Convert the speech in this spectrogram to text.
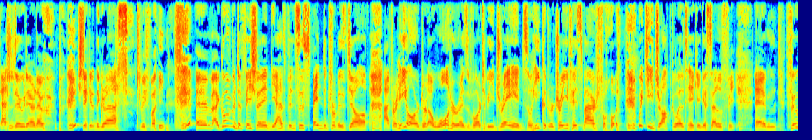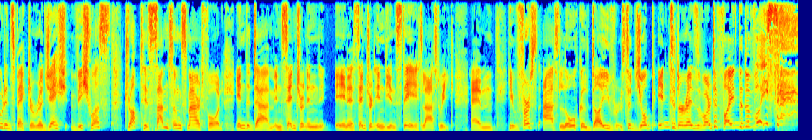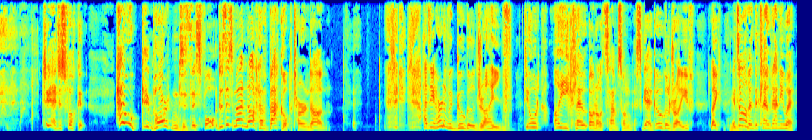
That'll do there now. Stick it in the grass. It'll be fine. Um, a government official in India has been suspended from his job after he ordered a water reservoir to be drained so he could retrieve his smartphone, which he dropped while taking a selfie. Um, Food Inspector Rajesh Vishwas dropped his Samsung smartphone in the dam in central in in a central Indian state last week. Um, he first asked local divers to jump into the reservoir to find the device. Gee, I just fucking. How important is this phone? Does this man not have backup turned on? Has he heard of a Google Drive? The old iCloud. Oh no, it's Samsung. It's- Yeah, Google Drive. Like, it's all in the cloud anyway.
